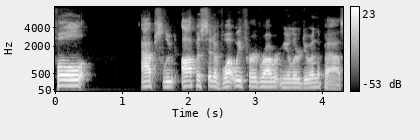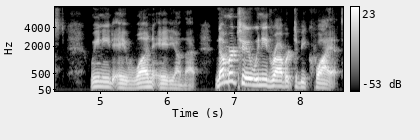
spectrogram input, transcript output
full absolute opposite of what we've heard Robert Mueller do in the past. We need a 180 on that. Number two, we need Robert to be quiet.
